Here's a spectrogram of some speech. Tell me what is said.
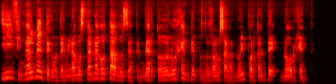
Y finalmente, como terminamos tan agotados de atender todo lo urgente, pues nos vamos a la no importante, no urgente,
